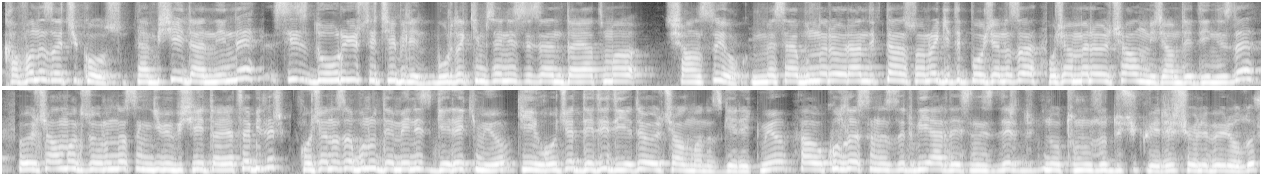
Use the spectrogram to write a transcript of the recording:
kafanız açık olsun. Yani bir şey dendiğinde siz doğruyu seçebilin. Burada kimsenin size dayatma şansı yok. Mesela bunları öğrendikten sonra gidip hocanıza hocam ben ölçü almayacağım dediğinizde ölçü almak zorundasın gibi bir şey dayatabilir. Hocanıza bunu demeniz gerekmiyor ki hoca dedi diye de ölçü almanız gerekmiyor. Ha okuldasınızdır bir yerdesinizdir notunuzu düşük verir şöyle böyle olur.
